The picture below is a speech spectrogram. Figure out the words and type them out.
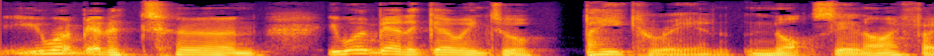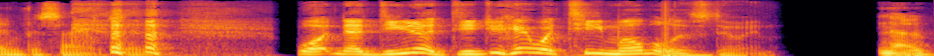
you won't be able to turn, you won't be able to go into a bakery and not see an iPhone for sale. Well, now, do you know? Did you hear what T-Mobile is doing? no,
